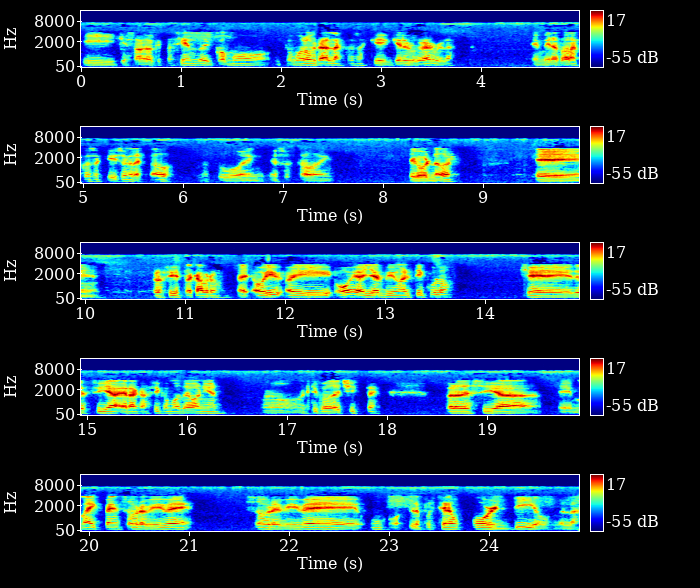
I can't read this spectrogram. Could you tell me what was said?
y que sabe lo que está haciendo y cómo, cómo lograr las cosas que quiere lograr, ¿verdad? Eh, mira todas las cosas que hizo en el Estado. cuando estuvo en, su estado en, de gobernador. Eh, pero sí, está cabrón. Eh, hoy, hoy, hoy, ayer vi un artículo que decía, era casi como de Onion, un artículo de chiste, pero decía, eh, Mike Pence sobrevive, sobrevive, un- le pusieron ordeal, ¿verdad?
